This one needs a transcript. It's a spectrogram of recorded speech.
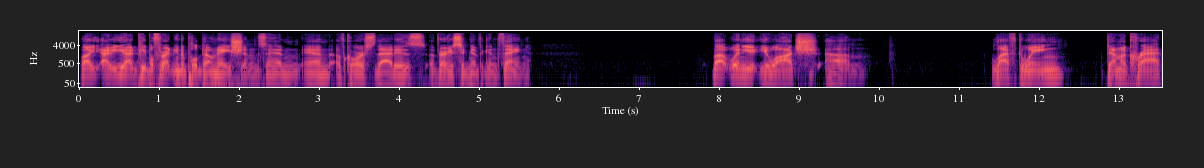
Well, I mean, you had people threatening to pull donations, and and of course that is a very significant thing. But when you you watch um, left wing Democrat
